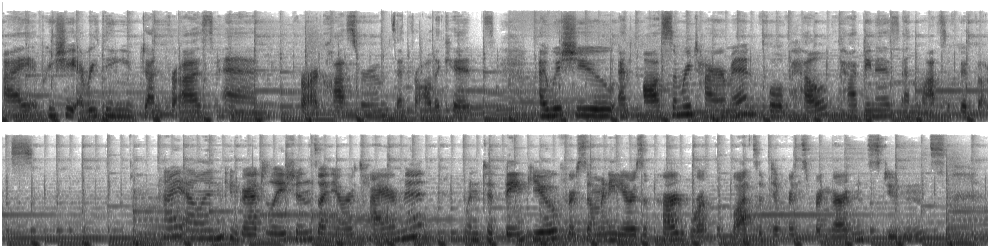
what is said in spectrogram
I appreciate everything you've done for us and for our classrooms and for all the kids. I wish you an awesome retirement full of health, happiness, and lots of good books. Hi, Ellen. Congratulations on your retirement. Want to thank you for so many years of hard work with lots of different Spring Garden students. I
